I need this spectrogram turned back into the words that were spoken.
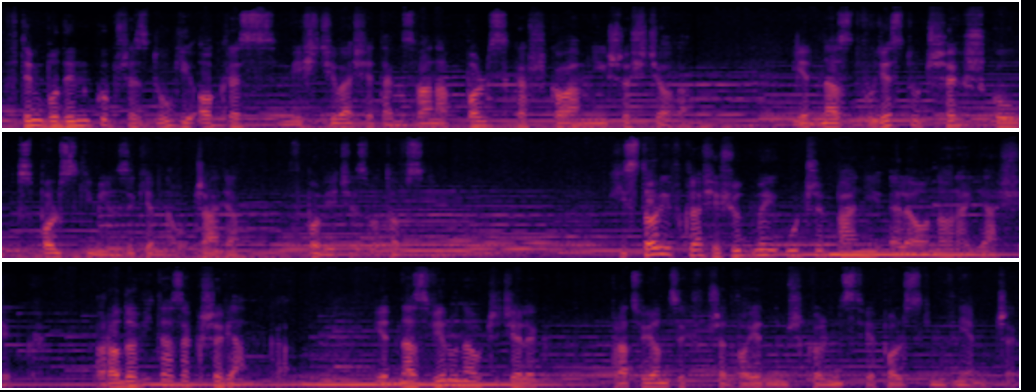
W tym budynku przez długi okres mieściła się tak zwana Polska Szkoła Mniejszościowa, jedna z 23 szkół z polskim językiem nauczania powiecie złotowskim. Historii w klasie siódmej uczy pani Eleonora Jasiek, rodowita zakrzewianka, jedna z wielu nauczycielek pracujących w przedwojennym szkolnictwie polskim w Niemczech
